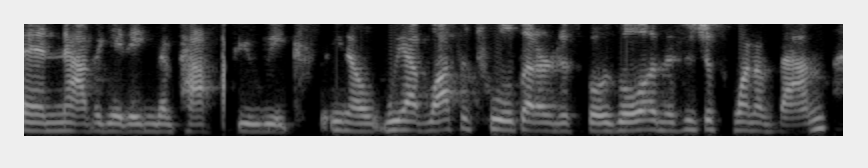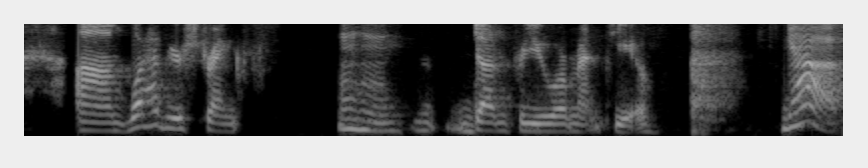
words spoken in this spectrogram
in navigating the past few weeks. You know, we have lots of tools at our disposal, and this is just one of them. Um, what have your strengths mm-hmm. done for you or meant to you? Yeah.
